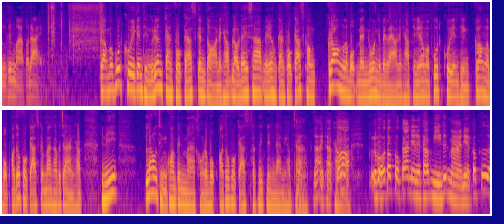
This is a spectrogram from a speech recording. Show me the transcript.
นขึ้นมาก็ได้ กลับมาพูดคุยกันถึงเรื่องการโฟกัสกันต่อนะครับ เราได้ทราบในเรื่องของการโฟกัสของกล้องระบบแมนนวลกันไปแล้วนะครับ ทีนี้เรามาพูดคุยกันถึงกล้องระบบออโต้โฟกัสกันบ้างครับอาจารย์ครับ ทีนี้เล่าถึงความเป็นมาของระบบออโต้โฟกัสสักนิดหนึ่งได้ไหมครับอาจารย์ ได้ครับครับก็ ระบบออโต้โฟกัสเนี่ยนะครับมีขึ้นมาเนี่ยก็เพื่อ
